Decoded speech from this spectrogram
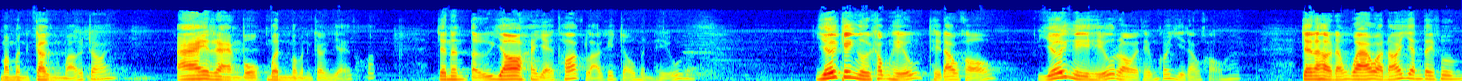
mà mình cần mở trói? Ai ràng buộc mình mà mình cần giải thoát? Cho nên tự do hay giải thoát là cái chỗ mình hiểu đó với cái người không hiểu thì đau khổ. Với người hiểu rồi thì không có gì đau khổ hết. Cho nên hồi năm qua và nói với anh tây phương,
